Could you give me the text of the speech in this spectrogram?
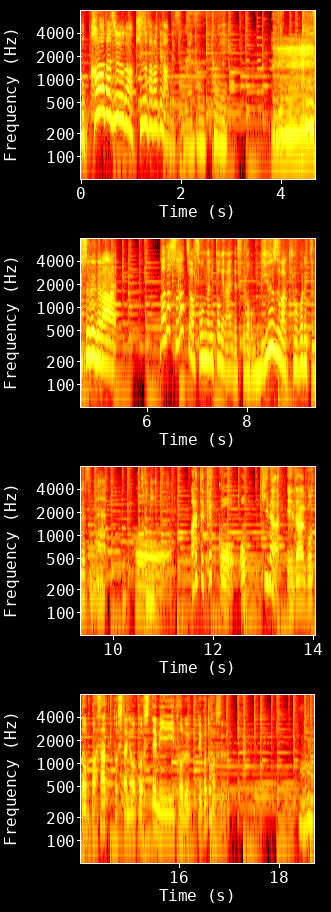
もう体中が傷だらけなんですよね本当に。びっんくりするぐらい。まだすだちはそんなにトゲないんですけどもう柚子は強烈ですね当に。あれって結構大きな枝ごとバサッと下に落として実取るっていうこともする。うん。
